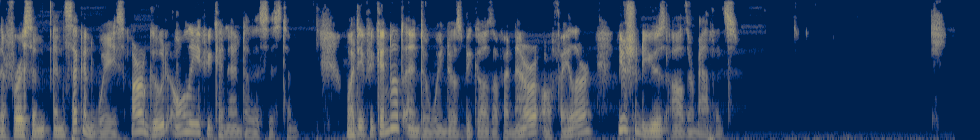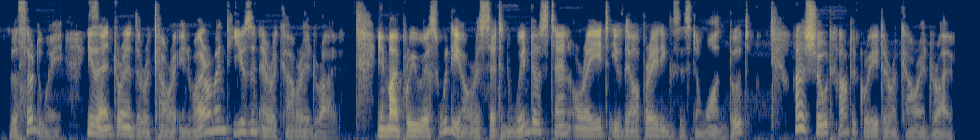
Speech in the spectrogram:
The first and second ways are good only if you can enter the system. But if you cannot enter Windows because of an error or failure, you should use other methods. The third way is entering the recovery environment using a recovery drive. In my previous video resetting Windows 10 or 8 if the operating system won't boot, I showed how to create a recovery drive.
